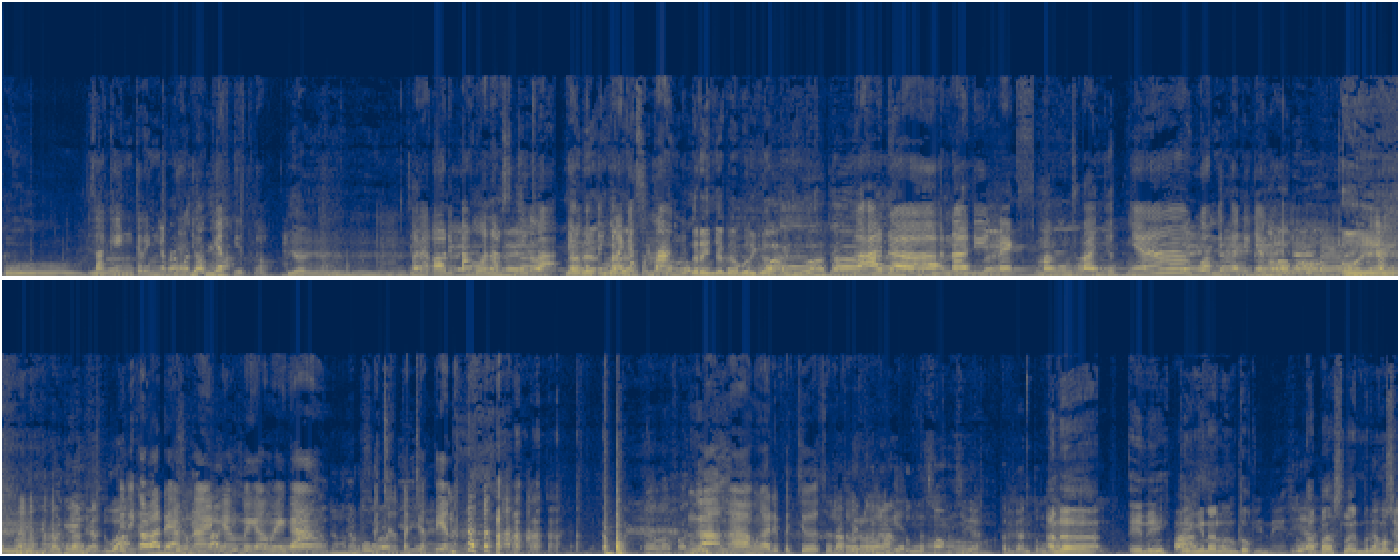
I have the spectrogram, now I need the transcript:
Uh, gila. Saking keringetnya joget gitu. Iya, iya, iya, iya, iya. iya. Soalnya kalau di panggung harus gila. Yang ada- penting mereka ada- senang gitu. Gak ada yang jaga bodyguard gitu. Nggak ada. Nah di next manggung selanjutnya, gua minta dijaga. Oh iya. Yang kedua, Jadi kalau ada yang naik yang megang-megang, pecut-pecutin. Enggak, enggak, enggak dipecut, suruh tapi turun tergantung gitu. song sih ya, tergantung song. Ada ini keinginan untuk Iya. apa selain Ya, bermusik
